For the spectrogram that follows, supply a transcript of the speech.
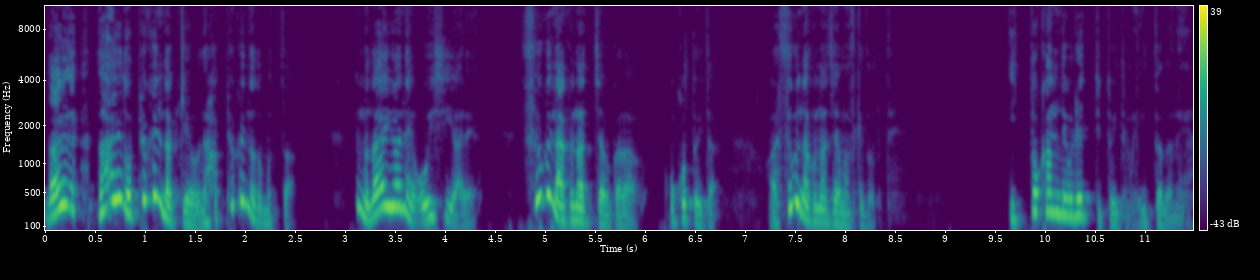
ラー油、ラー油600円だっけ？俺800円だと思ってた。でもラー油はね、美味しいあれ。すぐなくなっちゃうから、怒っといた。あれ、すぐなくなっちゃいますけどって。一斗缶で売れって言っといても言っただね。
